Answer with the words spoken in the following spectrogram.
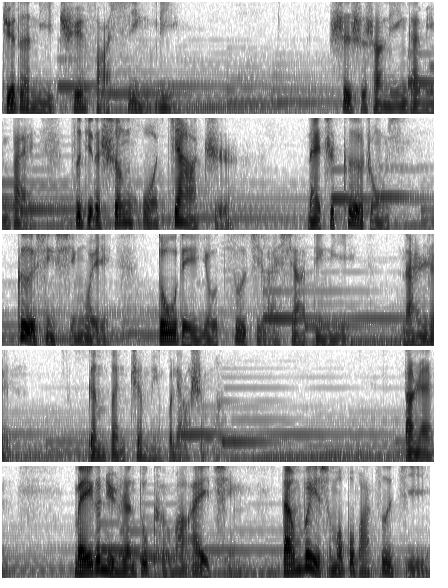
觉得你缺乏吸引力。事实上，你应该明白，自己的生活价值乃至各种个性行为，都得由自己来下定义。男人根本证明不了什么。当然，每个女人都渴望爱情，但为什么不把自己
